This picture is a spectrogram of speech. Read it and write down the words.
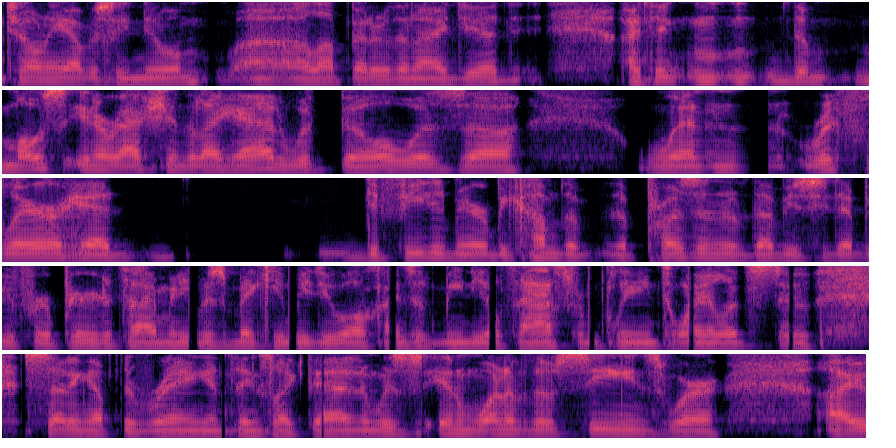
Tony obviously knew him uh, a lot better than I did. I think m- the most interaction that I had with Bill was uh, when Ric Flair had defeated me or become the, the president of WCW for a period of time, and he was making me do all kinds of menial tasks from cleaning toilets to setting up the ring and things like that. And it was in one of those scenes where I,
